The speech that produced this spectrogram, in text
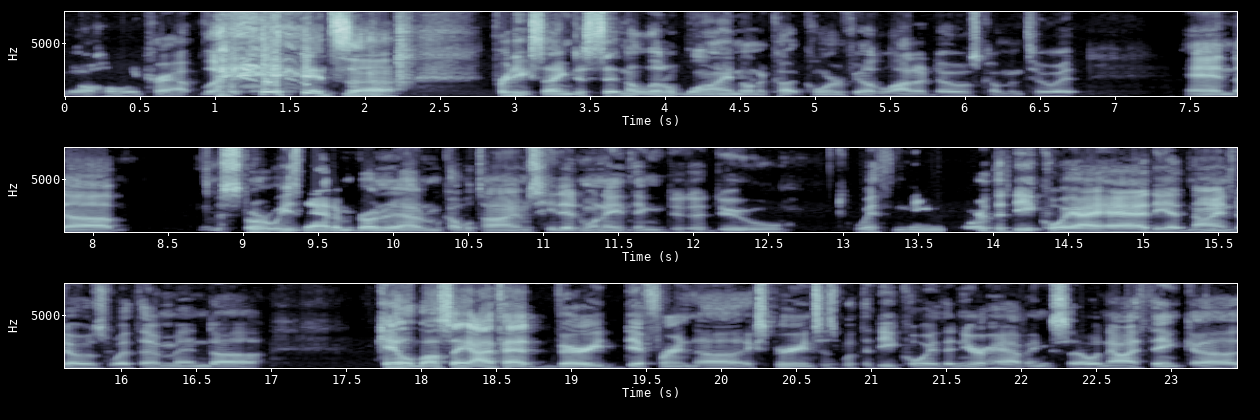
well, holy crap! It's uh pretty exciting. Just sitting a little blind on a cut cornfield, a lot of does coming to it, and uh, the snort wheezed at him, grunted at him a couple times. He didn't want anything to, to do with me or the decoy I had. He had nine does with him, and uh, Caleb, I'll say I've had very different uh, experiences with the decoy than you're having. So now I think uh,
